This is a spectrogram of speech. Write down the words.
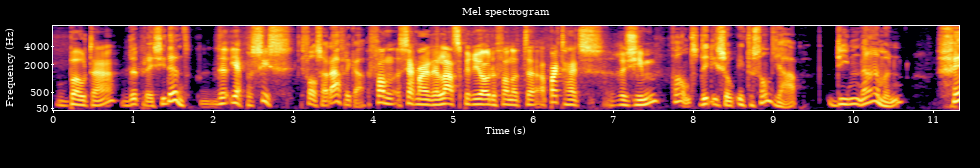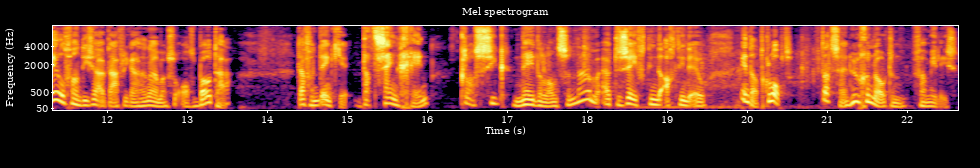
Bota. De president. De, ja, precies. Van Zuid-Afrika. Van zeg maar de laatste periode van het uh, apartheidsregime. Want dit is zo interessant, Jaap. Die namen, veel van die Zuid-Afrikaanse namen zoals Bota. Daarvan denk je, dat zijn geen klassiek Nederlandse namen uit de 17e, 18e eeuw. En dat klopt. Dat zijn hugenotenfamilies.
